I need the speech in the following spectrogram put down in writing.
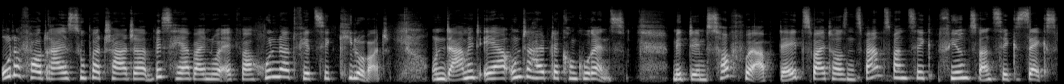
oder V3 Supercharger bisher bei nur etwa 140 Kilowatt und damit eher unterhalb der Konkurrenz. Mit dem Software-Update 2022-24.6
